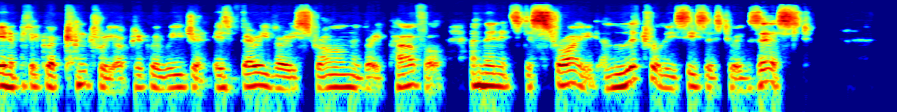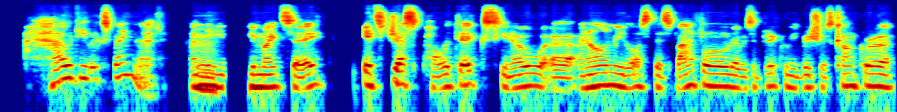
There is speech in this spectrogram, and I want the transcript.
in a particular country or a particular region is very, very strong and very powerful, and then it's destroyed and literally ceases to exist, how do you explain that? I mm. mean, you might say. It's just politics. You know, uh, an army lost this battle. There was a particularly vicious conqueror.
